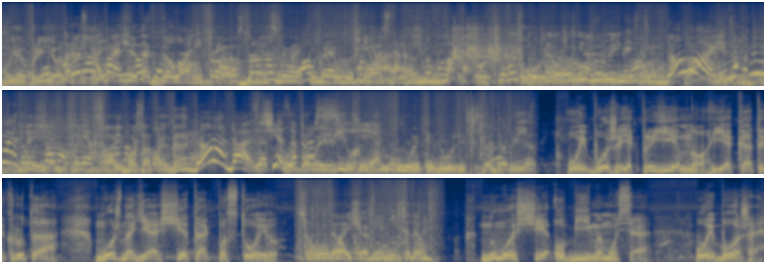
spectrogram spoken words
Розкривайте так долоньки. Давай, і накривайте її. А, і можна так, да? Да, да, ще запросіть її. Ой, Боже, як приємно, яка ти крута. Можна я ще так постою? Давай ще обнімемося, давай. Ну, ми ще обіймемося. Ой, Боже.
